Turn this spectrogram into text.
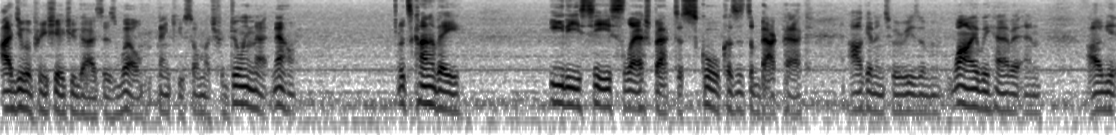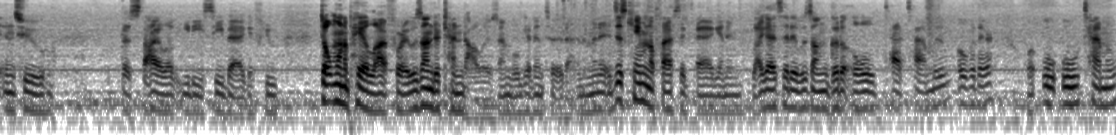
I do appreciate you guys as well. Thank you so much for doing that. Now, it's kind of a EDC slash back to school because it's a backpack. I'll get into a reason why we have it and I'll get into the style of EDC bag if you don't want to pay a lot for it. It was under ten dollars, and we'll get into that in a minute. It just came in a plastic bag, and in, like I said, it was on good old Tatamu over there, or Ooh Ooh Temu,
